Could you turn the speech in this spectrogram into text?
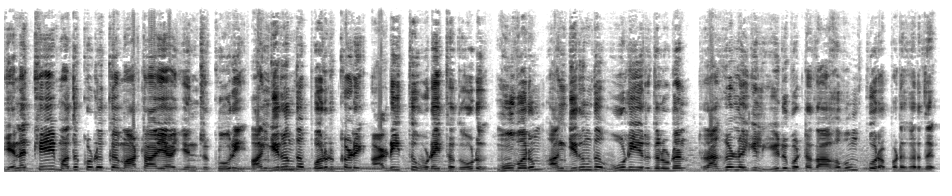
எனக்கே மது கொடுக்க மாட்டாயா? என்று கூறி அங்கிருந்த பொருட்களை அடித்து உடைத்ததோடு மூவரும் அங்கிருந்த ஊழியர்களுடன் ரகளையில் ஈடுபட்டதாகவும் கூறப்படுகிறது.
